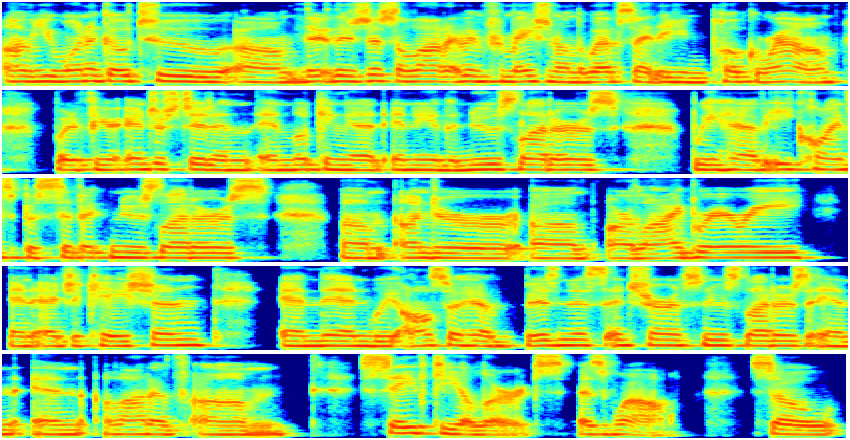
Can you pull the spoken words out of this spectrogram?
um, you want to go to, um, there, there's just a lot of information on the website that you can poke around. But if you're interested in, in looking at any of the newsletters, we have equine specific newsletters um, under uh, our library and education. And then we also have business insurance newsletters and, and a lot of um, safety alerts as well. So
